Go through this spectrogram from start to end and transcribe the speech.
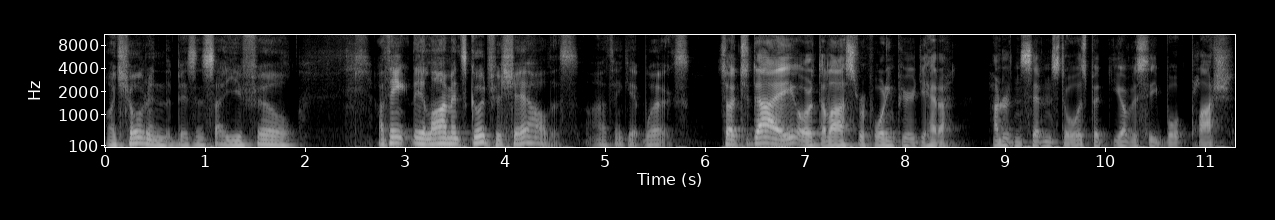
my children in the business. So you feel, I think the alignment's good for shareholders. I think it works. So today, or at the last reporting period, you had a 107 stores, but you obviously bought Plush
